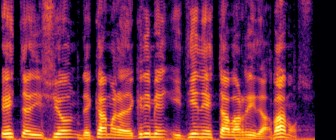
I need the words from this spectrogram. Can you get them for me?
esta edición de Cámara de Crimen y tiene esta barrida. Vamos.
